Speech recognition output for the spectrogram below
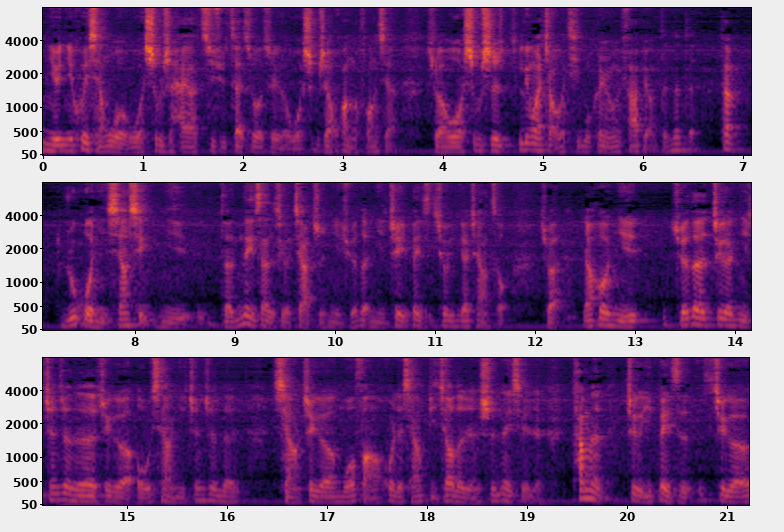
你你会想我我是不是还要继续再做这个？我是不是要换个方向，是吧？我是不是另外找个题目更容易发表？等等等。但如果你相信你的内在的这个价值，你觉得你这一辈子就应该这样走，是吧？然后你觉得这个你真正的这个偶像，你真正的。想这个模仿或者想比较的人是那些人，他们这个一辈子这个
